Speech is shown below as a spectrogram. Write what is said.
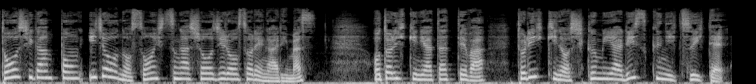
投資元本以上の損失が生じる恐れがあります。お取引にあたっては、取引の仕組みやリスクについて、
